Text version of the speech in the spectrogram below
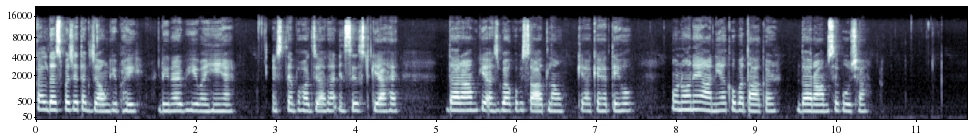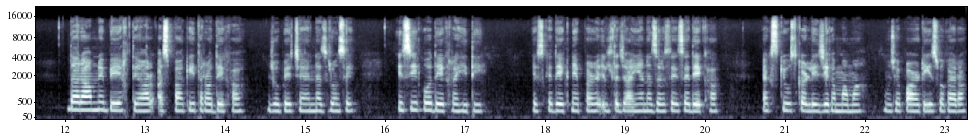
कल दस बजे तक जाऊँगी भाई, डिनर भी वहीं है, इसने बहुत ज़्यादा इंसिस्ट किया है दाराम के असबा को भी साथ लाऊं, क्या कहते हो? उन्होंने आनिया को बताकर दाराम से पूछा। दाराम ने बेख्तियार असबा की तरफ़ देखा, जो बेचैन नज़रों से इसी को देख रही थी। इसके देखने पर इल्तजाइया नज़र से इसे देखा। एक्सक्यूज़ कर लीजिएगा, मामा, मुझे पार्टीज़ वगैरह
